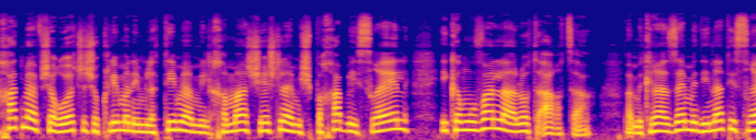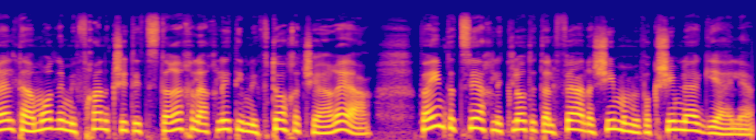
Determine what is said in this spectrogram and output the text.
אחת מהאפשרויות ששוקלים הנמלטים מהמלחמה שיש להם משפחה בישראל היא כמובן לעלות ארצה. במקרה הזה מדינת ישראל תעמוד למבחן כשהיא תצטרך להחליט אם לפתוח את שעריה, והאם תצליח לקלוט את אלפי האנשים המבקשים להגיע אליה.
